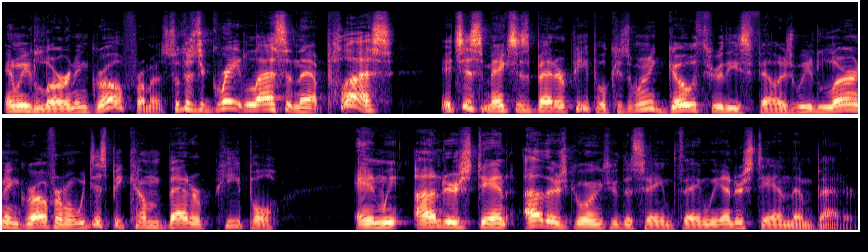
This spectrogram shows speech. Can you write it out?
and we learn and grow from it. So there's a great lesson that. Plus, it just makes us better people because when we go through these failures, we learn and grow from it. We just become better people and we understand others going through the same thing. We understand them better.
